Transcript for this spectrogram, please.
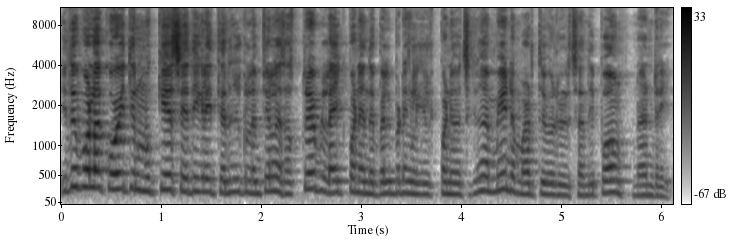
இதுபோல குவைத்தின் முக்கிய செய்திகளை தெரிஞ்சுக்கொள்ளும் சேனல் சப்ஸ்கிரைப் லைக் பண்ணி அந்த பெல் பட்டனை கிளிக் பண்ணி வச்சுக்கோங்க. மீண்டும் அடுத்த வீடியோவில் சந்திப்போம். நன்றி.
